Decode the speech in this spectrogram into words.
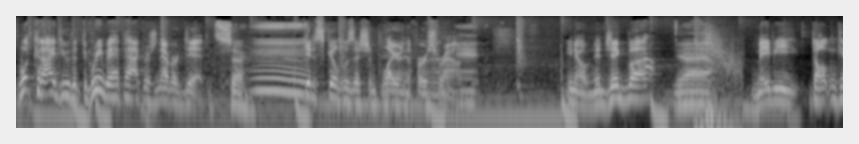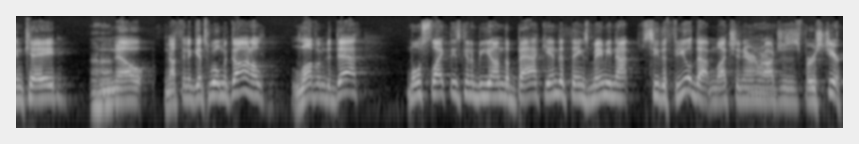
What could I do that the Green Bay Packers never did? Sure. Mm. Get a skill position player in the first round. Eh. You know, Njigba, oh. Yeah, yeah. maybe Dalton Kincaid. Uh-huh. No, nothing against Will McDonald. Love him to death. Most likely he's going to be on the back end of things, maybe not see the field that much in Aaron Rodgers' first year.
